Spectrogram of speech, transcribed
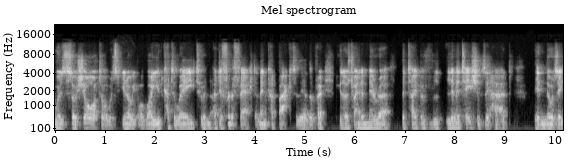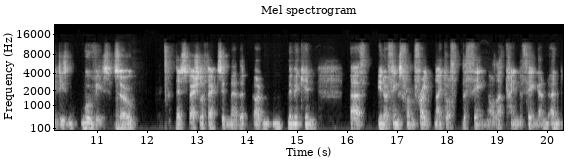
was so short or was you know or why you'd cut away to an, a different effect and then cut back to the other effect because I was trying to mirror the type of limitations they had in those 80s movies. Mm-hmm. So there's special effects in there that are mimicking, uh, you know, things from Fright Night or The Thing or that kind of thing. And and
